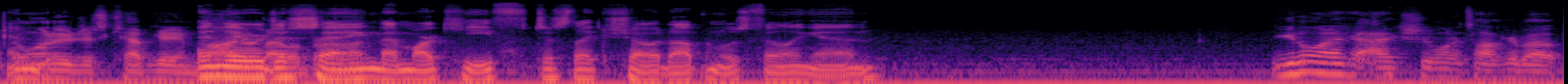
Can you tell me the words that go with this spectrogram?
the and, one who just kept getting. and they were just LeBron. saying that Markieff just like showed up and was filling in. You know what I actually want to talk about?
